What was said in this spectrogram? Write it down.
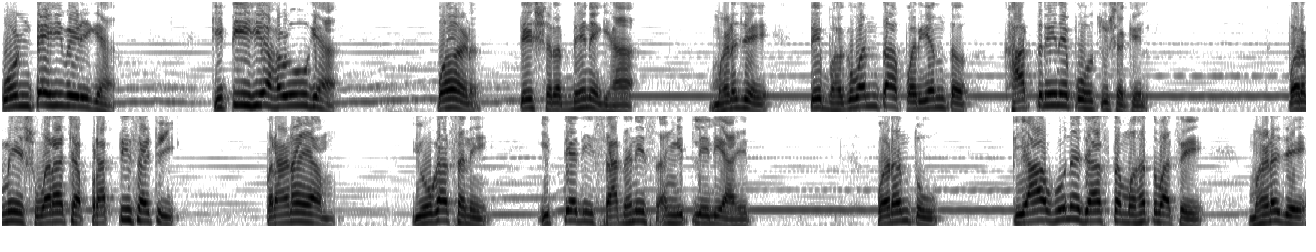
कोणत्याही वेळी घ्या. कितीही हळू घ्या. पण ते श्रद्धेने घ्या. म्हणजे ते भगवंतापर्यंत खात्रीने पोहोचू शकेल. परमेश्वराच्या प्राप्तीसाठी प्राणायाम योगासने इत्यादी साधने सांगितलेली आहेत. परंतु त्याहून जास्त महत्त्वाचे म्हणजे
